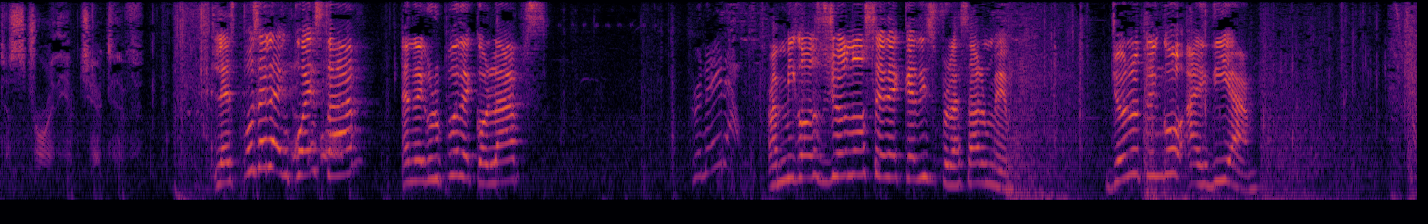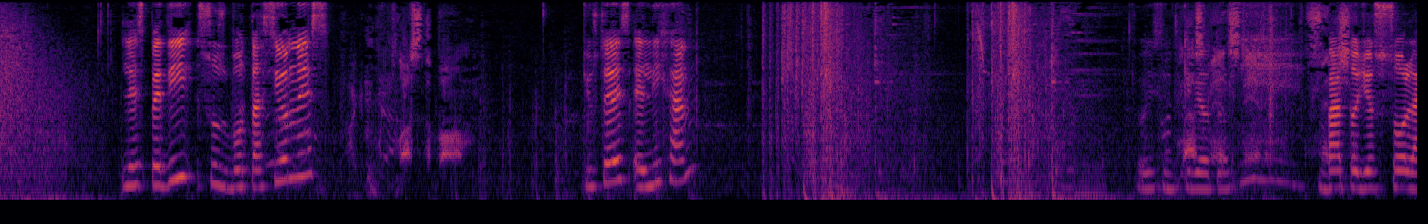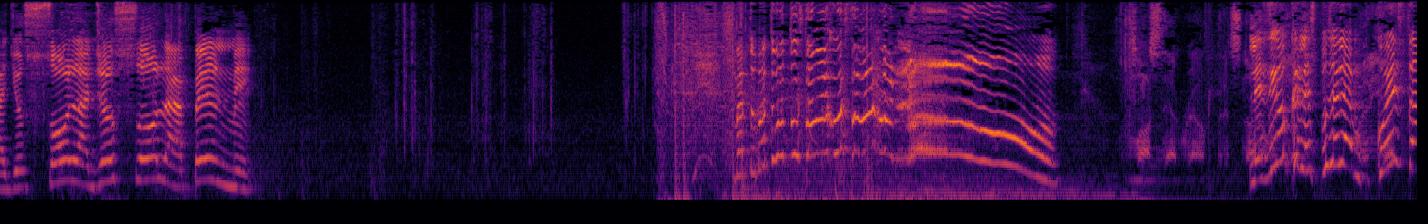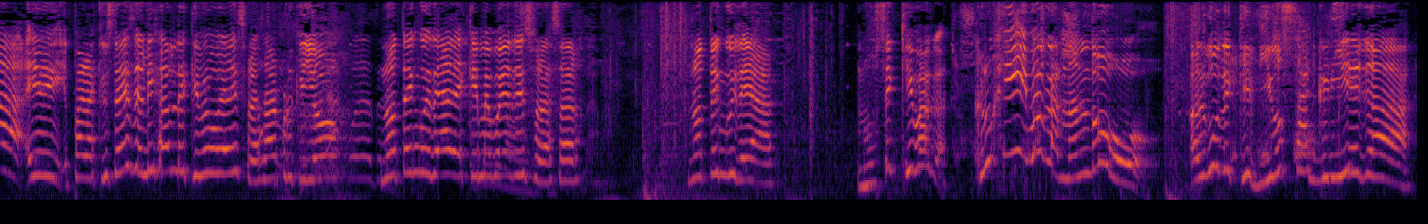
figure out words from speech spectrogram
Destroy the objective. Les puse la encuesta en el grupo de Collapse. Amigos, yo no sé de qué disfrazarme. Yo no tengo idea. Les pedí sus votaciones que ustedes elijan. Uy, sentí que otro. Vato, yo sola, yo sola, yo sola. Espérenme. Vato, vato, vato, está abajo, está abajo. ¡No! Les digo que les puse la encuesta y para que ustedes elijan de qué me voy a disfrazar porque yo no tengo idea de qué me voy a disfrazar. No tengo idea. No sé qué iba a... ga- Creo que iba ganando algo de que diosa griega.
